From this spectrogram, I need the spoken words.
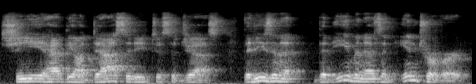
she had the audacity to suggest that even that even as an introvert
